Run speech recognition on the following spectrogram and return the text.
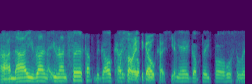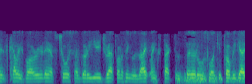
Uh, no, he ran he ran first up at the Gold Coast. Oh, sorry, at the Gold Coast, yeah. Yeah, he got beat by a horse that Les Kelly's by Roothouse Choice. They've got a huge rap on. I think it was eight lengths back to the third horse. Like you probably go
